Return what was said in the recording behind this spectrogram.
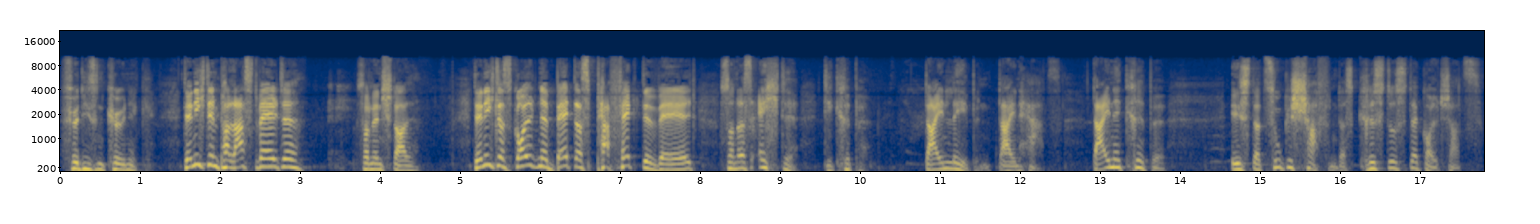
für diesen König der nicht den Palast wählte, sondern den Stall, der nicht das goldene Bett, das perfekte wählt, sondern das echte, die Krippe. Dein Leben, dein Herz, deine Krippe ist dazu geschaffen, dass Christus, der Goldschatz,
